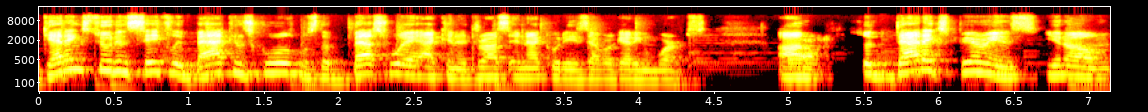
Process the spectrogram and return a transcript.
getting students safely back in school was the best way I can address inequities that were getting worse. Um, wow. So that experience, you know,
